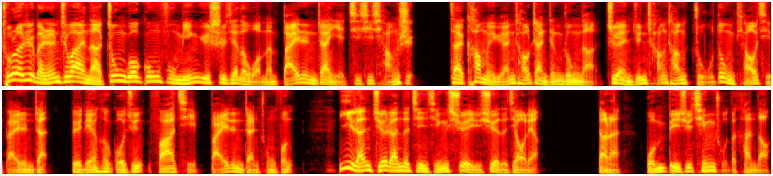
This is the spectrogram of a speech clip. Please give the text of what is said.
除了日本人之外呢，中国功夫名誉世界的我们，白刃战也极其强势。在抗美援朝战争中呢，志愿军常常主动挑起白刃战，对联合国军发起白刃战冲锋，毅然决然地进行血与血的较量。当然，我们必须清楚地看到。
